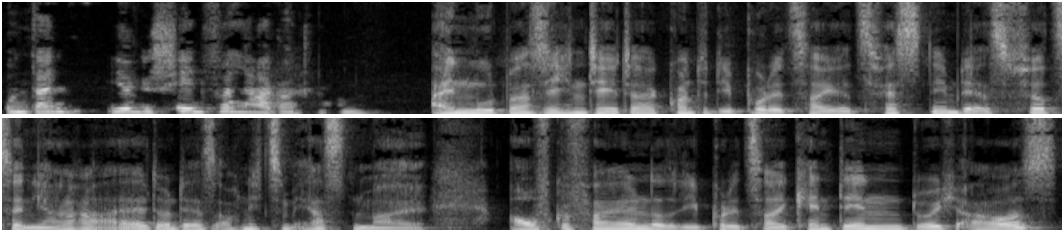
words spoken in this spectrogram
und dann ihr Geschehen verlagert haben. Einen mutmaßlichen Täter konnte die Polizei jetzt festnehmen. Der ist 14 Jahre alt und der ist auch nicht zum ersten Mal aufgefallen. Also die Polizei kennt den durchaus.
